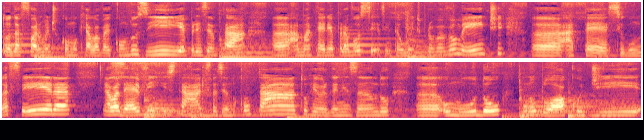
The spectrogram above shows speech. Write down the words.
toda a forma de como que ela vai conduzir e apresentar uh, a matéria para vocês. Então, muito provavelmente, uh, até segunda-feira, ela deve estar fazendo contato, reorganizando o Moodle no bloco de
